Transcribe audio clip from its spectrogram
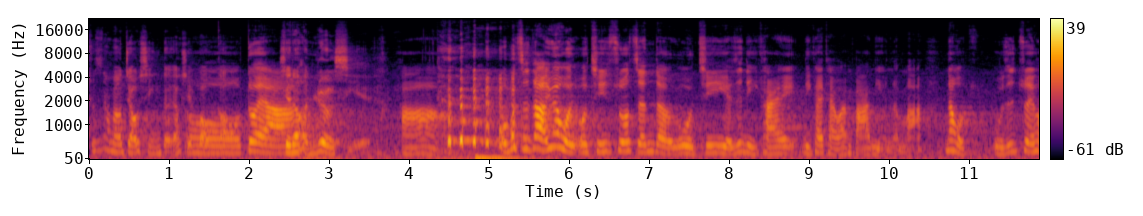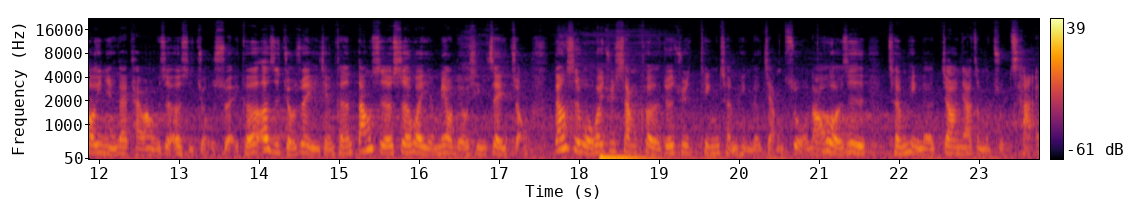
就是他们要交新的，要写报告哦，，对啊，写的很热血。啊，我不知道，因为我我其实说真的，我其实也是离开离开台湾八年了嘛。那我我是最后一年在台湾，我是二十九岁。可是二十九岁以前，可能当时的社会也没有流行这种。当时我会去上课的，就是去听成品的讲座，然后或者是成品的教人家怎么煮菜，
